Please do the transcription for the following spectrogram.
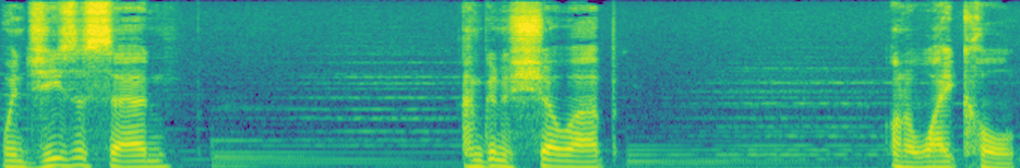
when Jesus said, I'm going to show up on a white colt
